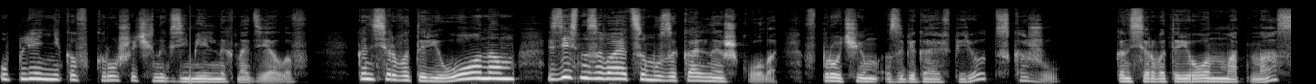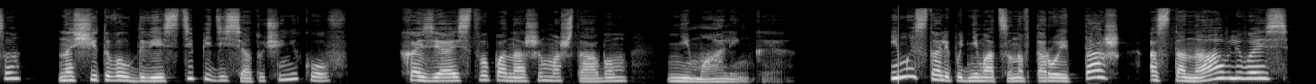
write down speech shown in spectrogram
у пленников крошечных земельных наделов. Консерваторионом здесь называется музыкальная школа. Впрочем, забегая вперед, скажу. Консерваторион Матнаса насчитывал 250 учеников. Хозяйство по нашим масштабам немаленькое. И мы стали подниматься на второй этаж, останавливаясь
